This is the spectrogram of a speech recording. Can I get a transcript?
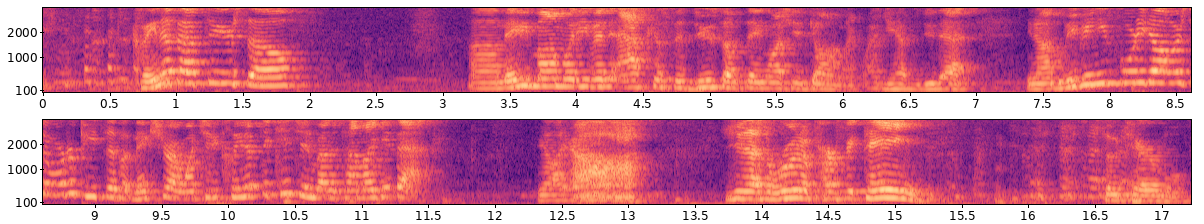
Clean up after yourself. Uh, maybe mom would even ask us to do something while she's gone. Like, why'd you have to do that? You know, I'm leaving you $40 to order pizza, but make sure I want you to clean up the kitchen by the time I get back. You're like, ah, you didn't have to ruin a perfect thing. so terrible.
